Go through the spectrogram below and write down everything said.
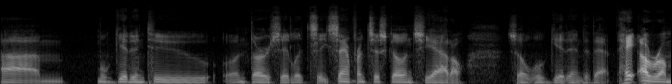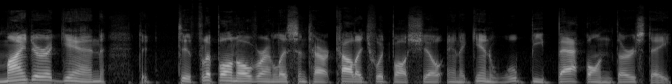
um, we'll get into on Thursday. Let's see, San Francisco and Seattle. So we'll get into that. Hey, a reminder again to to flip on over and listen to our college football show. And again, we'll be back on Thursday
